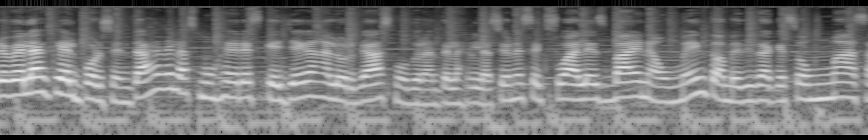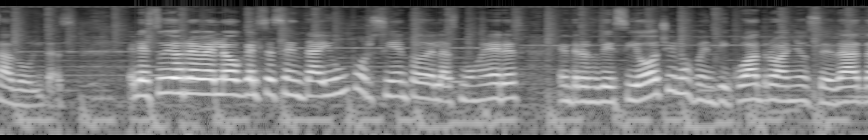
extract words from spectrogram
revela que el porcentaje de las mujeres que llegan al orgasmo durante las relaciones sexuales va en aumento a medida que son más adultas. El estudio reveló que el 61% de las mujeres entre los 18 y los 24 años de edad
